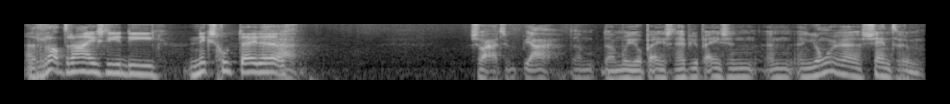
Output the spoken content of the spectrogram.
raddraaiers die, die niks goed deden? Ja. Of- Zwaar. Ja, dan, dan, moet je opeens, dan heb je opeens een, een, een jongerencentrum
